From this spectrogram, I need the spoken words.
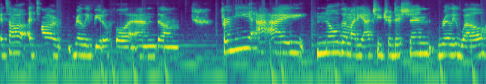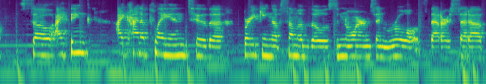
it's all it's all really beautiful. And um, for me I, I know the mariachi tradition really well. So i think i kind of play into the breaking of some of those norms and rules that are set up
